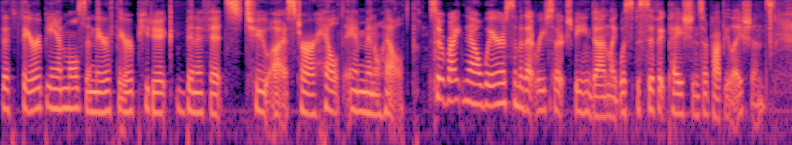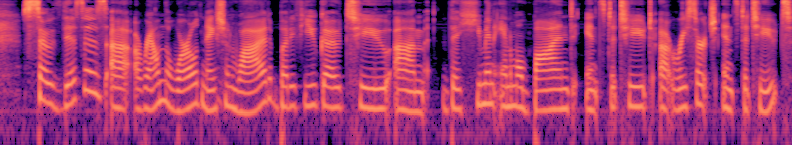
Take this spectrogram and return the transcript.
the therapy animals and their therapeutic benefits to us, to our health and mental health. So, right now, where is some of that research being done, like with specific patients or populations? So, this is uh, around the world nationwide, but if you go to um, the Human Animal Bond Institute, uh, Research Institute,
